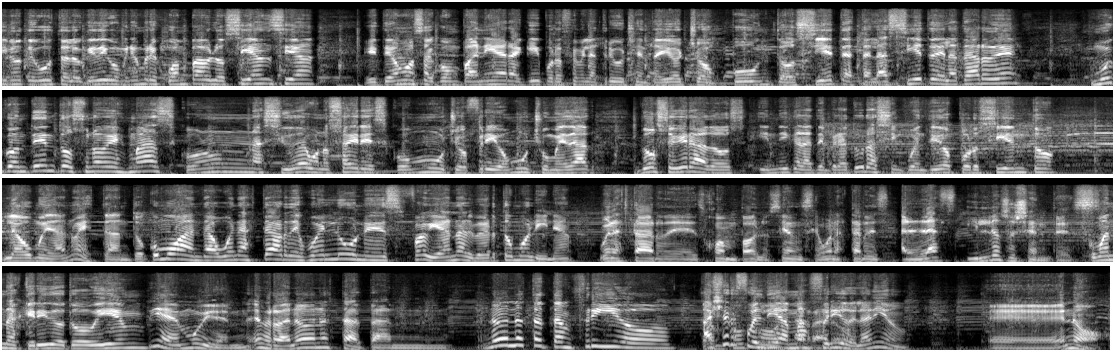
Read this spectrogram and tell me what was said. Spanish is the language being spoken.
Si no te gusta lo que digo. Mi nombre es Juan Pablo Ciancia y te vamos a acompañar aquí por FM La Tribu 88.7 hasta las 7 de la tarde. Muy contentos una vez más con una ciudad de Buenos Aires con mucho frío, mucha humedad. 12 grados indica la temperatura, 52% la humedad. No es tanto. ¿Cómo anda? Buenas tardes, buen lunes. Fabián Alberto Molina. Buenas tardes, Juan Pablo Ciancia. Buenas tardes a las y los oyentes. ¿Cómo andas, querido? ¿Todo bien? Bien, muy bien. Es verdad, no, no está tan. No, no está tan frío. ¿Ayer fue el día más raro. frío del año? Eh, no.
